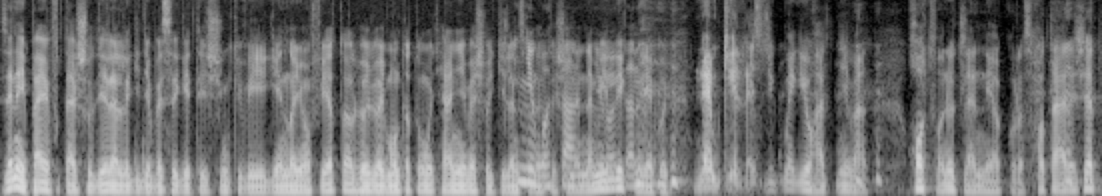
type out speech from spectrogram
Zenei pályafutásod jelenleg így a beszélgetésünk végén nagyon fiatal hölgy, vagy mondhatom, hogy hány éves, vagy 95-ös, nem illik, mondják, hogy nem kérdezzük meg, jó, hát nyilván 65 lenni, akkor az határeset,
